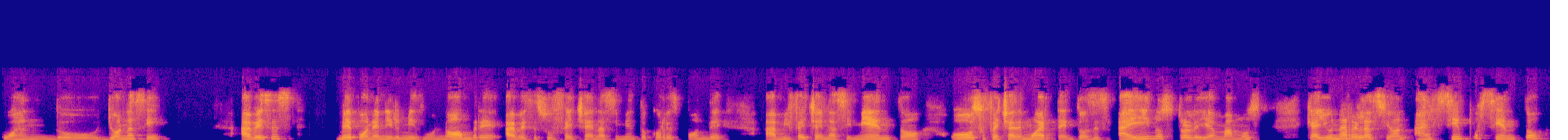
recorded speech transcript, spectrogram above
cuando yo nací, a veces me ponen el mismo nombre, a veces su fecha de nacimiento corresponde a mi fecha de nacimiento o su fecha de muerte. Entonces ahí nosotros le llamamos que hay una relación al 100%,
